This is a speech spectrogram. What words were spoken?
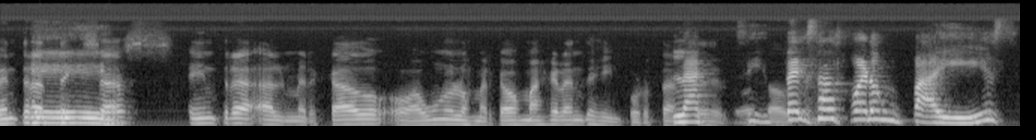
entra a eh, Texas, entra al mercado o a uno de los mercados más grandes e importantes. si Texas fuera un país,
